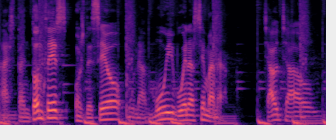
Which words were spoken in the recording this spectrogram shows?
Hasta entonces, os deseo una muy buena semana. Chao, chao.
